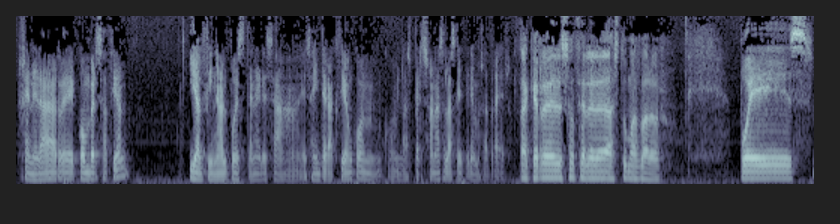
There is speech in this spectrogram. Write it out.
generar eh, conversación y al final pues tener esa, esa interacción con, con las personas a las que queremos atraer. ¿A qué redes sociales le das tú más valor? Pues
